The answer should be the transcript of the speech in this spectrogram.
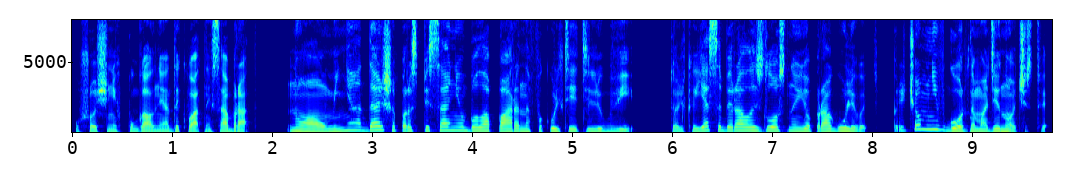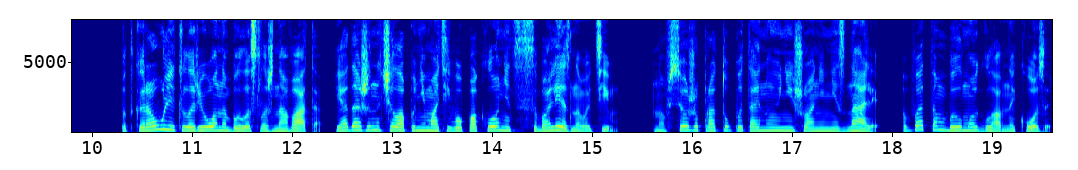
уж очень их пугал неадекватный собрат. Ну а у меня дальше по расписанию была пара на факультете любви. Только я собиралась злостно ее прогуливать, причем не в гордом одиночестве. Подкараулить Лариона было сложновато. Я даже начала понимать его поклонниц и соболезновать им. Но все же про ту потайную нишу они не знали. В этом был мой главный козырь.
